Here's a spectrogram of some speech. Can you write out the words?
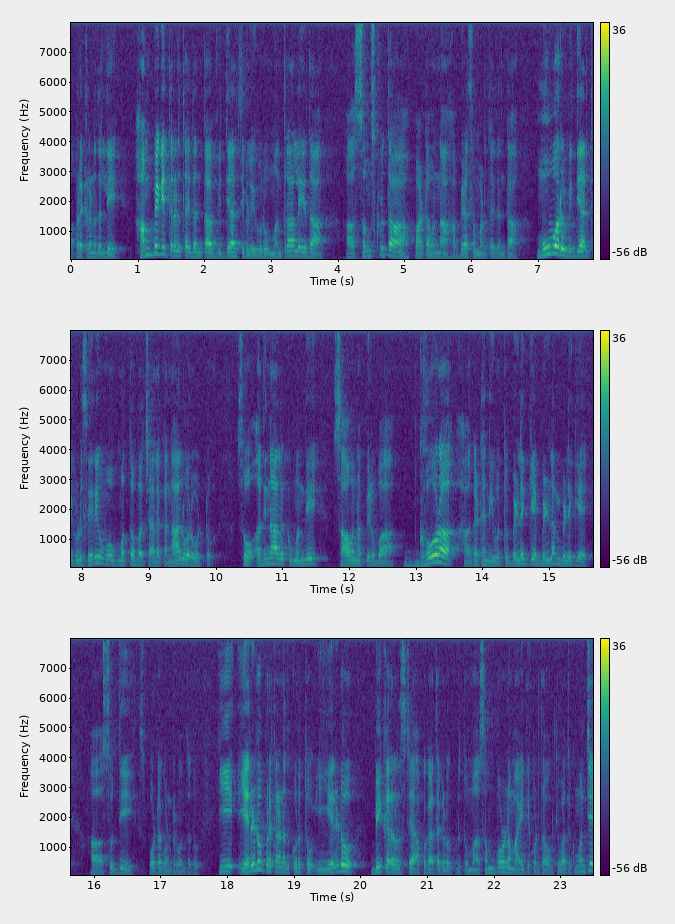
ಪ್ರಕರಣದಲ್ಲಿ ಹಂಪೆಗೆ ತೆರಳುತ್ತಾ ಇದ್ದಂಥ ವಿದ್ಯಾರ್ಥಿಗಳು ಇವರು. ಮಂತ್ರಾಲಯದ ಸಂಸ್ಕೃತ ಪಾಠವನ್ನು ಅಭ್ಯಾಸ ಮಾಡ್ತಾ ಇದ್ದಂಥ ಮೂವರು ವಿದ್ಯಾರ್ಥಿಗಳು ಸೇರಿ ಮತ್ತೊಬ್ಬ ಚಾಲಕ, ನಾಲ್ವರು ಒಟ್ಟು. ಸೊ, ಹದಿನಾಲ್ಕು ಮಂದಿ ಸಾವನ್ನಪ್ಪಿರುವ ಘೋರ ಘಟನೆ ಇವತ್ತು ಬೆಳಗ್ಗೆ ಬೆಳ್ಳಂ ಬೆಳಿಗ್ಗೆ ಸುದ್ದಿ ಸ್ಫೋಟಗೊಂಡಿರುವಂಥದ್ದು. ಈ ಎರಡು ಪ್ರಕರಣದ ಕುರಿತು, ಈ ಎರಡು ಭೀಕರ ರಸ್ತೆ ಅಪಘಾತಗಳ ಕುರಿತು ಮಾ, ಸಂಪೂರ್ಣ ಮಾಹಿತಿ ಕೊಡ್ತಾ ಹೋಗ್ತೀವಿ. ಅದಕ್ಕೂ ಮುಂಚೆ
